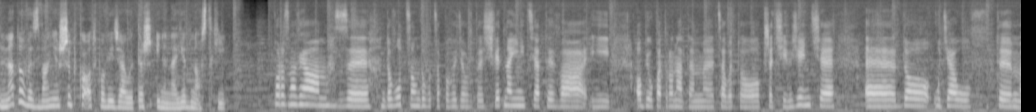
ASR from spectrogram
Na to wezwanie szybko odpowiedziały też inne jednostki. Porozmawiałam z dowódcą. Dowódca powiedział, że to jest świetna inicjatywa i objął patronatem całe to przedsięwzięcie. E, Do udziału w tym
